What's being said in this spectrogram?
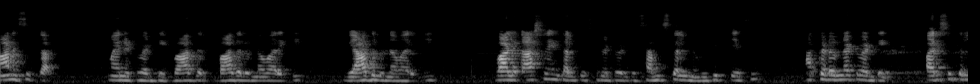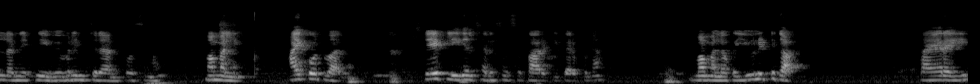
మానసికమైనటువంటి బాధ బాధలు ఉన్నవారికి వ్యాధులు ఉన్నవారికి వాళ్ళకి ఆశ్రయం కల్పిస్తున్నటువంటి సంస్థలను విజిట్ చేసి అక్కడ ఉన్నటువంటి పరిస్థితులన్నింటినీ వివరించడానికి కోసమై మమ్మల్ని హైకోర్టు వారు స్టేట్ లీగల్ సర్వీసెస్ అథారిటీ తరపున మమ్మల్ని ఒక యూనిట్గా తయారయ్యి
